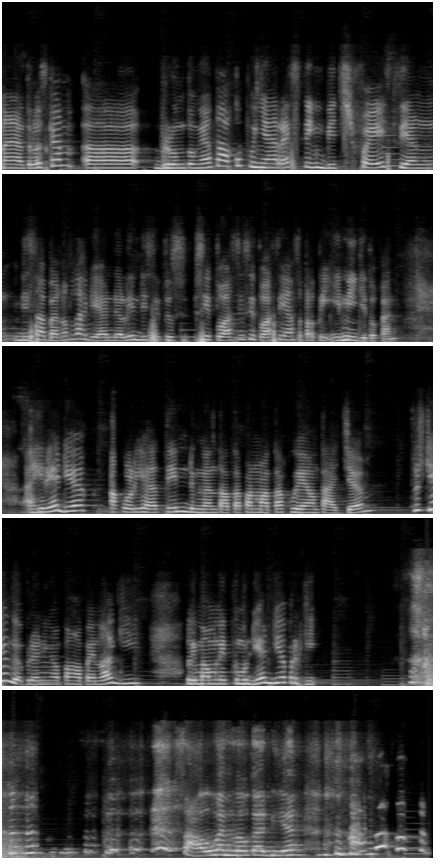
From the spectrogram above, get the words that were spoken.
Nah, terus kan uh, beruntungnya tuh aku punya resting beach face yang bisa banget lah diandalin di situasi-situasi yang seperti ini gitu kan. Akhirnya dia aku lihatin dengan tatapan mataku yang tajam, terus dia nggak berani ngapa-ngapain lagi. Lima menit kemudian dia pergi. Sawan loh kak dia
